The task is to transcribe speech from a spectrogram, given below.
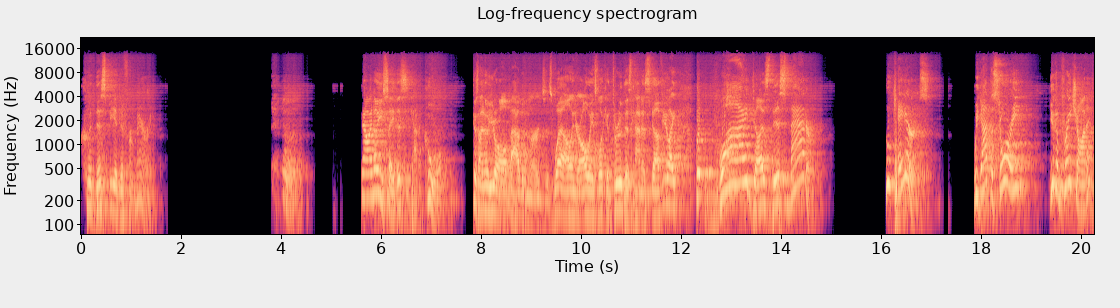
Could this be a different Mary? Now, I know you say this is kind of cool because I know you're all Bible nerds as well, and you're always looking through this kind of stuff. You're like, but why does this matter? Who cares? We got the story. You can preach on it.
